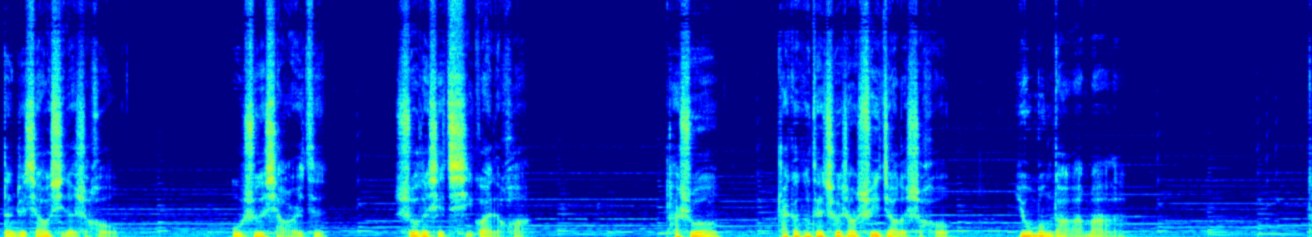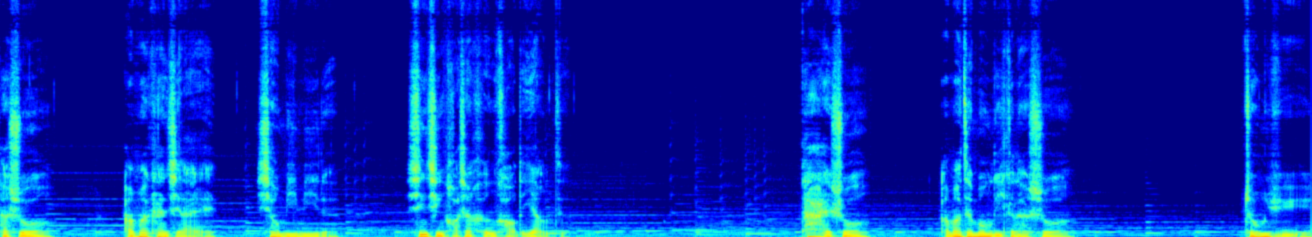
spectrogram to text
等着消息的时候，五叔的小儿子说了些奇怪的话。他说，他刚刚在车上睡觉的时候，又梦到阿嬷了。他说，阿嬷看起来笑眯眯的，心情好像很好的样子。他还说，阿嬷在梦里跟他说，终于。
